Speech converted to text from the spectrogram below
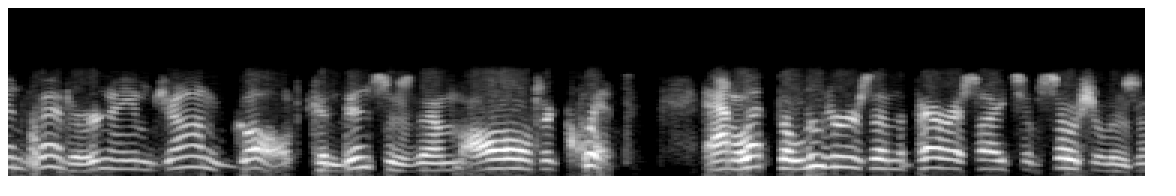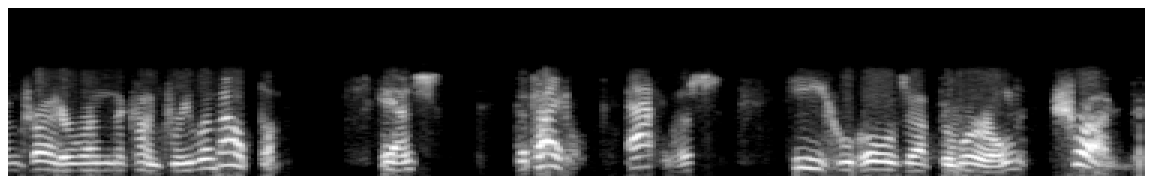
inventor named John Galt convinces them all to quit and let the looters and the parasites of socialism try to run the country without them. Hence, the title Atlas, He Who Holds Up the World, Shrugged.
